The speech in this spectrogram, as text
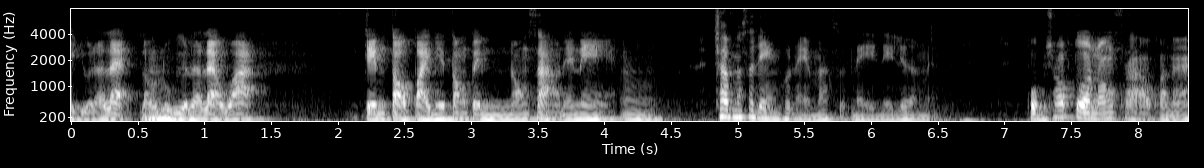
จอยู่แล้วแหละ เราอืมรู้อยู่แล้วแหละว่า เจนต่อไปเนี่ยต้องเป็นน้องสาวแน่อืมชอบนักแสดงคนไหนมากสุดในในเรื่องเนี่ยๆผมชอบตัวน้องสาวเขานะ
